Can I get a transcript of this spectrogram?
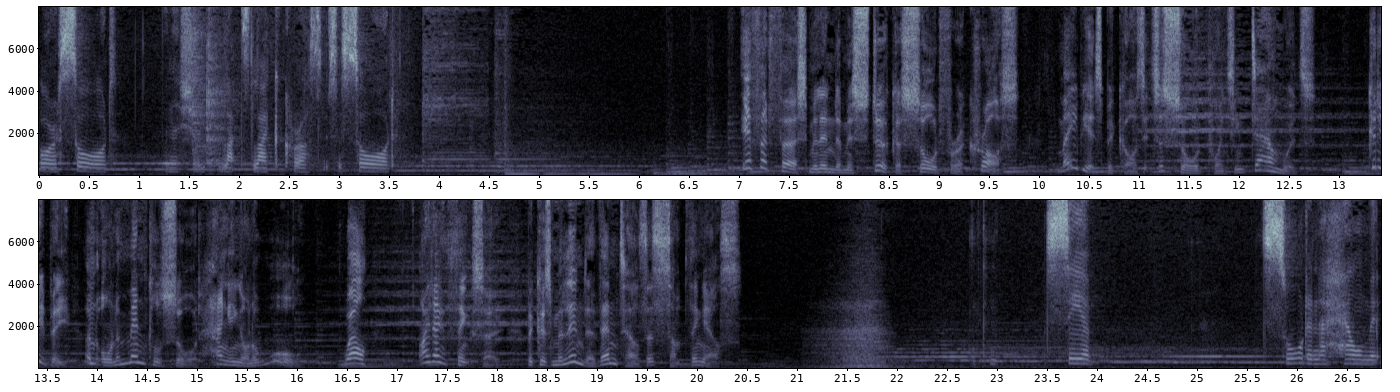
Or a sword. In the shape that's like a cross, it's a sword. If at first Melinda mistook a sword for a cross, maybe it's because it's a sword pointing downwards. Could it be an ornamental sword hanging on a wall? Well, I don't think so, because Melinda then tells us something else. I can see a sword and a helmet.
